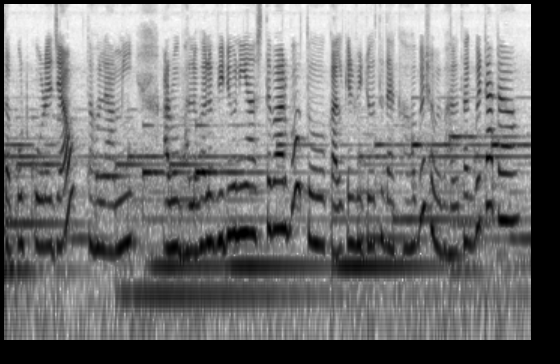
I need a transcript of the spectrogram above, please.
সাপোর্ট করে যাও, তাহলে আমি আরও ভালো ভালো ভিডিও নিয়ে আসতে পারব। তো কালকের ভিডিওতে দেখা হবে। সবাই ভালো থাকবে। টাটা!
